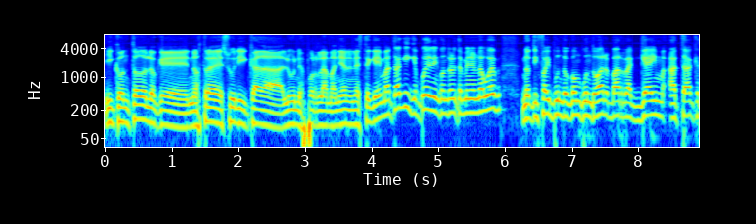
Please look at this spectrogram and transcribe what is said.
y con todo lo que nos trae Suri cada lunes por la mañana en este Game Attack y que pueden encontrar también en la web notify.com.ar barra Game Attack.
